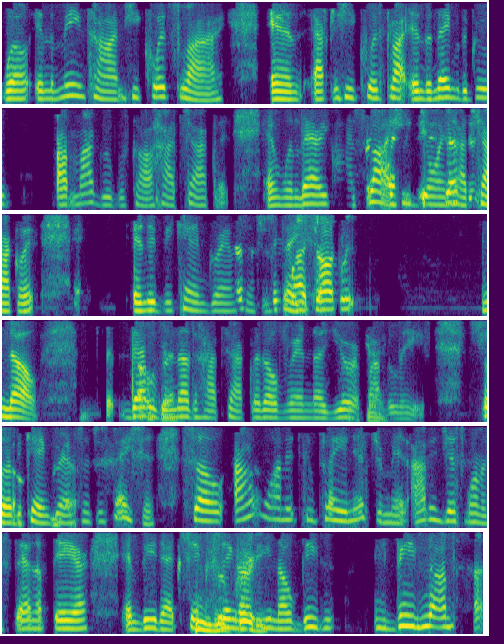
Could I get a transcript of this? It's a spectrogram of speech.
Well, in the meantime, he quit Sly and after he quit Sly and the name of the group our, my group was called Hot Chocolate, and when Larry Sly he joined Hot Chocolate, and it became Graham Central Station. Hot chocolate. No, th- that was another hot chocolate over in uh, Europe, I believe. So it became Graham yeah. Central Station. So I wanted to play an instrument. I didn't just want to stand up there and be that chick singer, pretty. you know, beating beating on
